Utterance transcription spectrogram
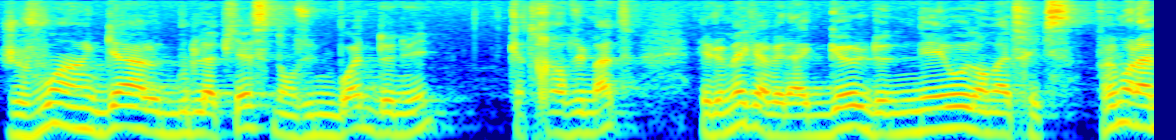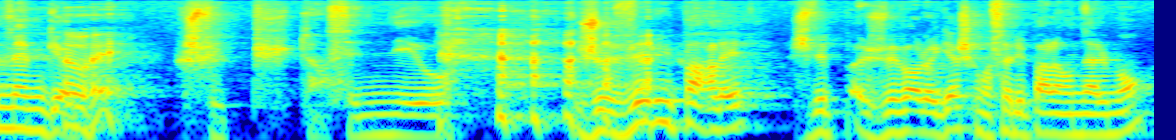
je vois un gars à l'autre bout de la pièce dans une boîte de nuit, 4h du mat, et le mec avait la gueule de Neo dans Matrix. Vraiment la même gueule. Ah je fais putain, c'est Neo. je vais lui parler, je vais, je vais voir le gars, je commence à lui parler en allemand.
